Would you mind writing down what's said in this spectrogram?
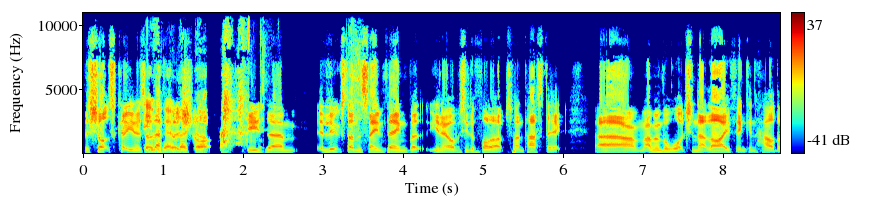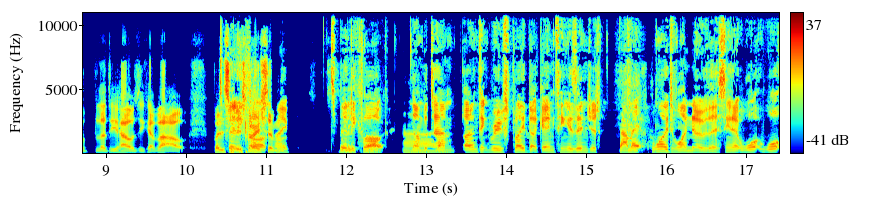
the shots, you know, it's a Here we left go, foot shot. up. He's um, Luke's done the same thing, but you know, obviously the follow up's fantastic. Um, I remember watching that live, thinking, "How the bloody hell has he kept that out?" But it's, Billy it's very Clarke, similar. mate. It's Billy Clarke, number Ah, ten. I don't think Reeves played that game. Thing is injured. Damn it. Why do I know this? You know what? What?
